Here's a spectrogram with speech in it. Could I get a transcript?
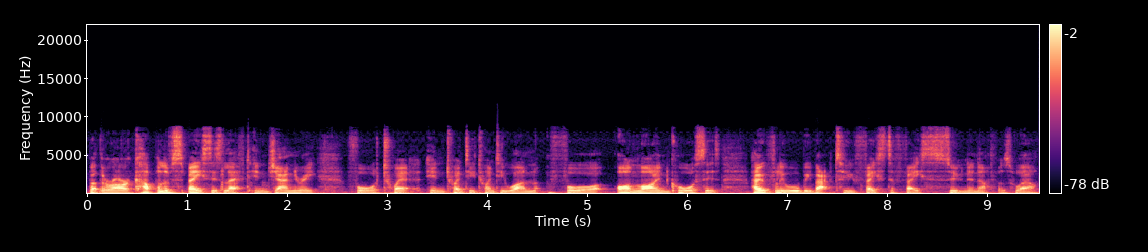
but there are a couple of spaces left in January for in 2021 for online courses. Hopefully, we'll be back to face to face soon enough as well.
